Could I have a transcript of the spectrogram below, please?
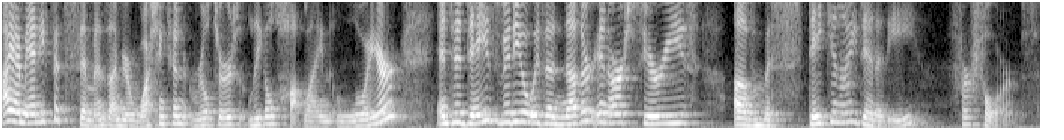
Hi, I'm Annie Fitzsimmons. I'm your Washington Realtors Legal Hotline lawyer. And today's video is another in our series of mistaken identity for forms.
